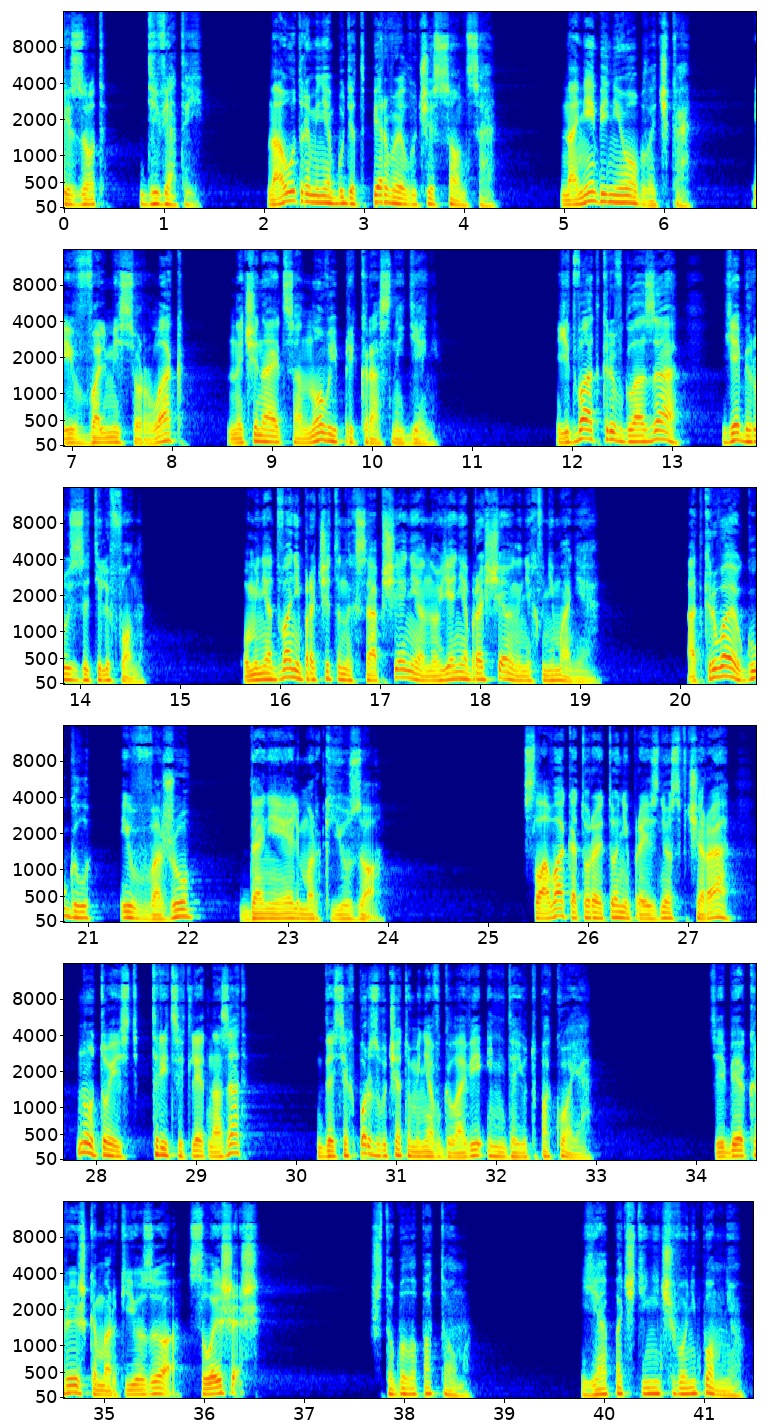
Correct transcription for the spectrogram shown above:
Эпизод 9. На утро меня будет первые лучи солнца. На небе не облачко. И в Вальми-Сюрлак начинается новый прекрасный день. Едва открыв глаза, я берусь за телефон. У меня два непрочитанных сообщения, но я не обращаю на них внимания. Открываю Google и ввожу «Даниэль Маркьюзо». Слова, которые Тони произнес вчера, ну, то есть 30 лет назад, до сих пор звучат у меня в голове и не дают покоя. «Тебе крышка, Маркьюзо, слышишь?» Что было потом? Я почти ничего не помню.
